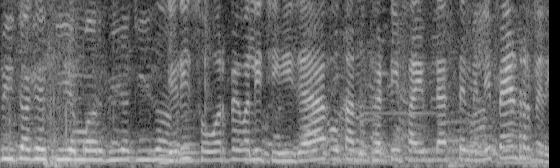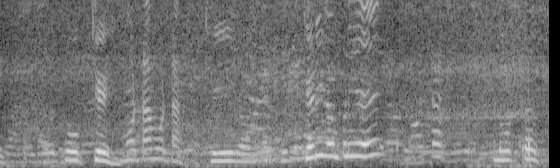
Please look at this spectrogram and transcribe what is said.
ਵੀ ਚਾ ਕੇ ਕੀ ਐਮਆਰਪੀ ਆ ਕੀ ਦਾ। ਜਿਹੜੀ 100 ਰੁਪਏ ਵਾਲੀ ਚੀਜ਼ ਹੈ ਉਹ ਤੁਹਾਨੂੰ 35 ਲੈਸ ਤੇ ਮਿਲੀ 65 ਰੁਪਏ ਦੀ। ਓਕੇ ਮੋਟਾ ਮੋਟਾ। ਠੀਕ ਆ। ਕਿਹੜੀ ਕੰਪਨੀ ਹੈ ਇਹ? ਲੋਟਸ ਲੋਟਸ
